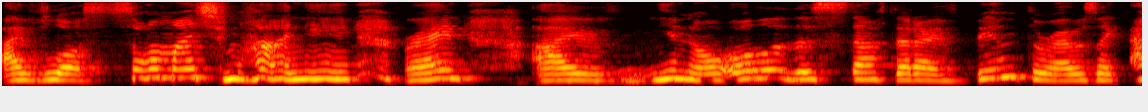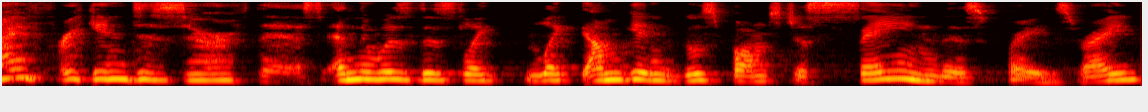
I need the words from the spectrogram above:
I've lost so much money, right? I've, you know, all of the stuff that I've been through. I was like, I freaking deserve this. And there was this like, like I'm getting goosebumps just saying this phrase, right?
